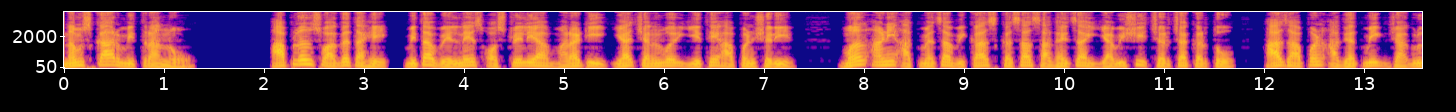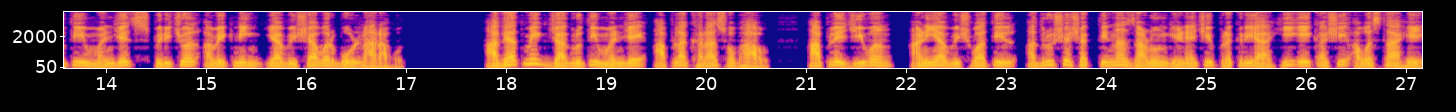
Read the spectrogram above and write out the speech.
नमस्कार मित्रांनो. आपलं स्वागत आहे मिता वेलनेस ऑस्ट्रेलिया मराठी या चॅनलवर. येथे आपण शरीर मन आणि आत्म्याचा विकास कसा साधायचा याविषयी चर्चा करतो. आज आपण आध्यात्मिक जागृती म्हणजेच स्पिरिच्युअल अवेकनिंग या विषयावर बोलणार आहोत. आध्यात्मिक जागृती म्हणजे आपला खरा स्वभाव आपले जीवन आणि या विश्वातील अदृश्य शक्तींना जाणून घेण्याची प्रक्रिया ही एक अशी अवस्था आहे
